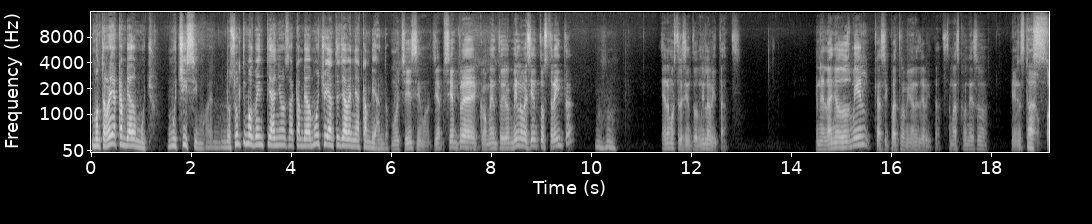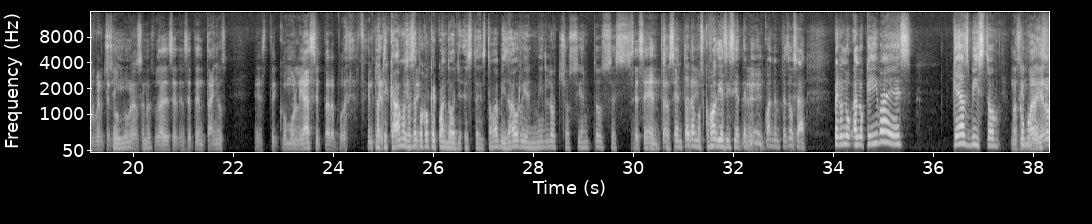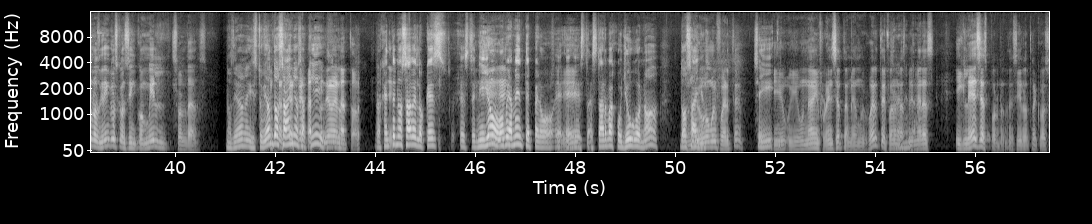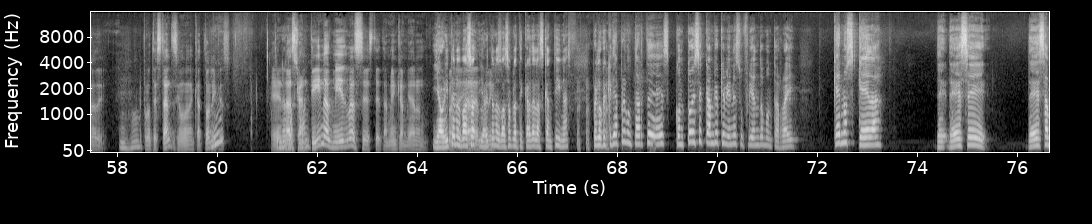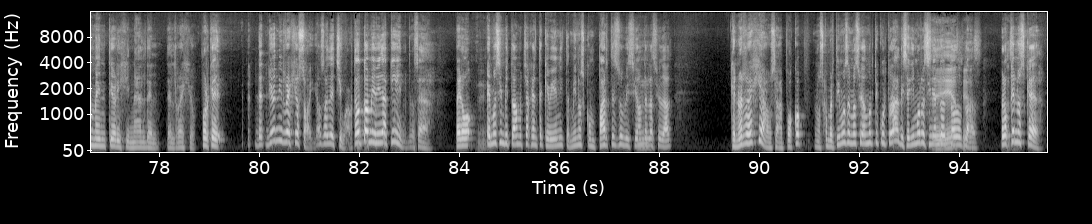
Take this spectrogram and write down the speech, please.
Monterrey ha cambiado mucho, muchísimo. En los últimos 20 años ha cambiado mucho y antes ya venía cambiando. Muchísimo. Sie- Siempre comento yo, en 1930 éramos 300 mil habitantes. En el año 2000, casi 4 millones de habitantes. Además con eso tienes Estás- para volverte sí, loco. O sea, sí. Una ciudad de en 70 años, este, ¿cómo le hace para poder tener Platicábamos hace ese- poco que cuando este, estaba Vidaurri en 1860, 60, sí, 60, por ahí. éramos como 17 Eh, mil cuando empezó. O sea, pero lo- a lo que iba es, ¿qué has visto? Nos ¿Cómo ves? invadieron los gringos con 5 mil soldados. Nos dieron, y estuvieron dos años aquí. Nos dieron en la torre. La gente no sabe lo que es, este, ni yo, obviamente, pero eh, eh, estar bajo yugo, ¿no? Dos Un años. yugo muy fuerte. Sí. Y, y una influencia también muy fuerte. Fueron las primeras iglesias, por decir otra cosa, de, de protestantes, que no eran católicas. Eh, Tienes las razón. cantinas mismas este, también cambiaron. Y ahorita, nos vas, a, y ahorita nos vas a platicar de las cantinas. Pero lo que quería preguntarte es, con todo ese cambio que viene sufriendo Monterrey, ¿qué nos queda de, de ese, de esa mente original del, del regio? Porque de- yo ni regio soy, yo soy de Chihuahua. Tengo toda mi vida aquí, o sea, pero hemos invitado a mucha gente que viene y también nos comparte su visión de la ciudad que no es regia, o sea, a poco nos convertimos en una ciudad multicultural y seguimos recibiendo Sí, de todos lados. Pero ¿qué nos queda?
